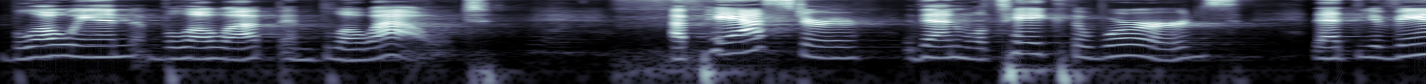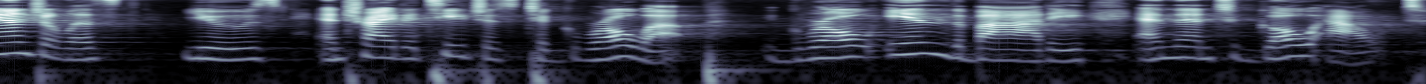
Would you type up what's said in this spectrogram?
blow in, blow up, and blow out. A pastor then will take the words that the evangelist used and try to teach us to grow up, grow in the body, and then to go out.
